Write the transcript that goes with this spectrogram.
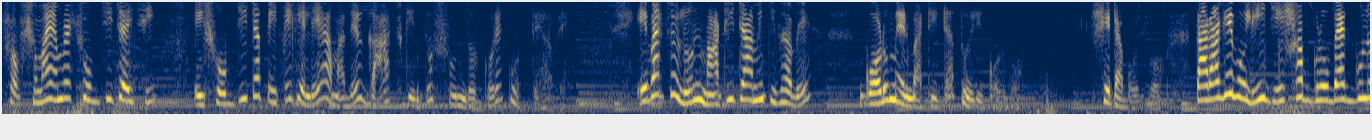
সবসময় আমরা সবজি চাইছি। এই সবজিটা পেতে গেলে আমাদের গাছ কিন্তু সুন্দর করে করতে হবে। এবার চলুন মাটিটা আমি কীভাবে গরমের মাটিটা তৈরি করব। সেটা বলব। তার আগে বলি যে সব গ্রো ব্যাগগুলো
